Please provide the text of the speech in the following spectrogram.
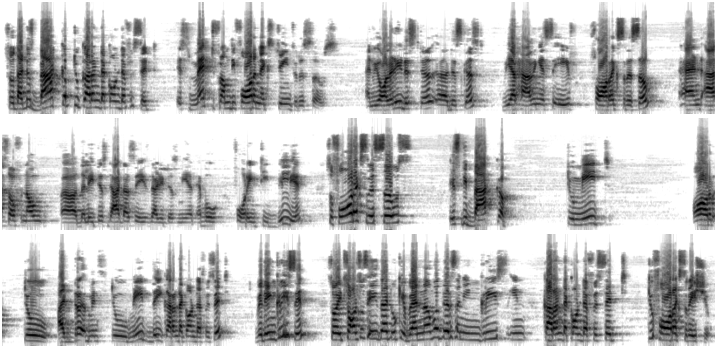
So that is backup to current account deficit is met from the foreign exchange reserves. And we already dis uh, discussed, we are having a safe forex reserve. And as of now uh, the latest data says that it is near above 480 billion. So forex reserves is the backup to meet or to address means to meet the current account deficit with increase in. So it's also saying that okay whenever there is an increase in current account deficit to forex ratio.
